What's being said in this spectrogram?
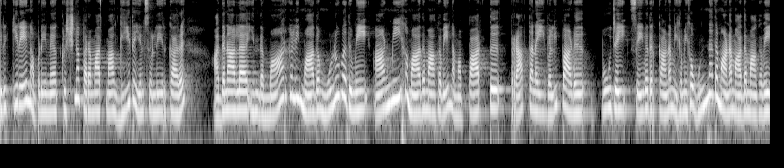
இருக்கிறேன் அப்படின்னு கிருஷ்ண பரமாத்மா கீதையில் சொல்லியிருக்காரு. அதனால் இந்த மார்கழி மாதம் முழுவதுமே ஆன்மீக மாதமாகவே நம்ம பார்த்து பிரார்த்தனை வழிபாடு பூஜை செய்வதற்கான மிக மிக உன்னதமான மாதமாகவே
